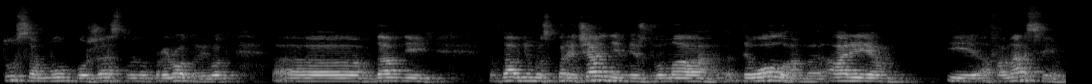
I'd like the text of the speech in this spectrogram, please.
ту саму божественну природу. І от е, в давній в давньому сперечанні між двома теологами Арієм і Афанасієм,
